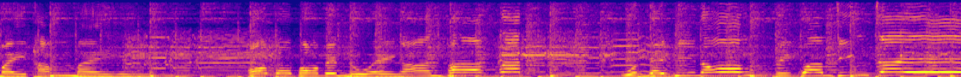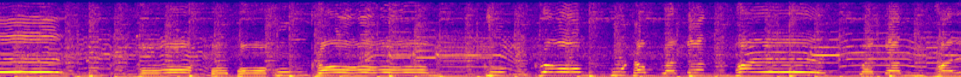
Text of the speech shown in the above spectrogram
ไม่ทำไม่พอปอพอเป็นหน่วยงานภาครัฐ ห่วงใยพี่น้องด้วยความจริงใจขอปอพอคุ้มครอง คุ้มครองผู้ทำประกันภัย ประกันภัย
